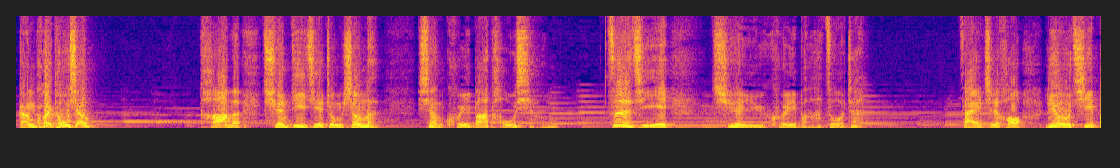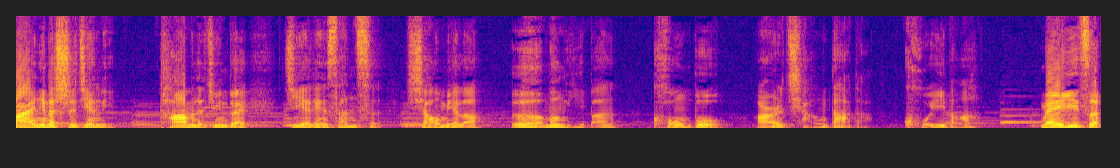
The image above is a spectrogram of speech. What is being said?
赶快投降！他们劝地界众生们向魁拔投降，自己却与魁拔作战。在之后六七百年的时间里，他们的军队接连三次消灭了噩梦一般恐怖而强大的魁拔。每一次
